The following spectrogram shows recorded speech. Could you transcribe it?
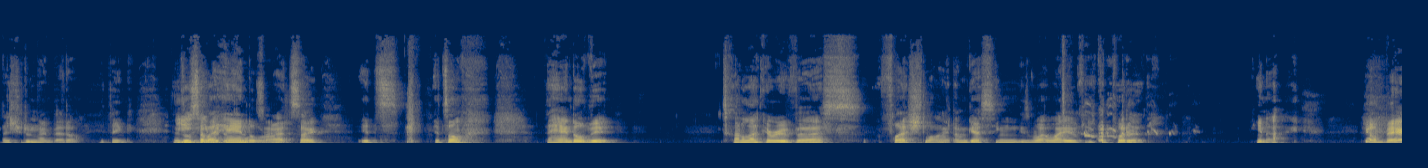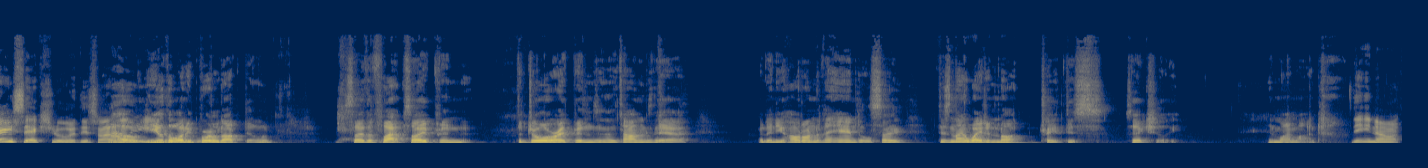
they should have known better. You think? There's You- also you a handle, so. right? So it's it's on the handle bit. It's kind of like a reverse fleshlight. I'm guessing is what way you could put it. You know. You're very sexual with this one. Oh, you're the one who brought it up, Dylan. So the flaps open, the door opens, and the tongue's there, but then you hold on to the handle. So there's no way to not treat this sexually, in my mind. You know, what?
